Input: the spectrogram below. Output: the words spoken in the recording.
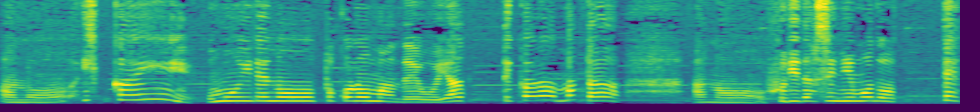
あの一回思い出のところまでをやってからまたあの振り出しに戻って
